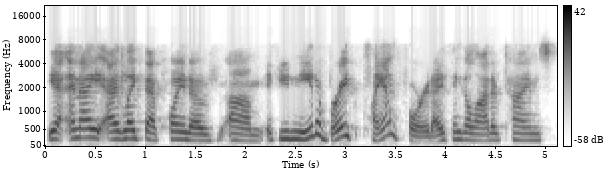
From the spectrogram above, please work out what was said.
Yeah. And I, I like that point of um, if you need a break, plan for it. I think a lot of times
